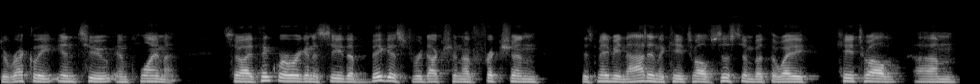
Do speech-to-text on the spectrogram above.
directly into employment. So I think where we're going to see the biggest reduction of friction is maybe not in the K 12 system, but the way K 12 um,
